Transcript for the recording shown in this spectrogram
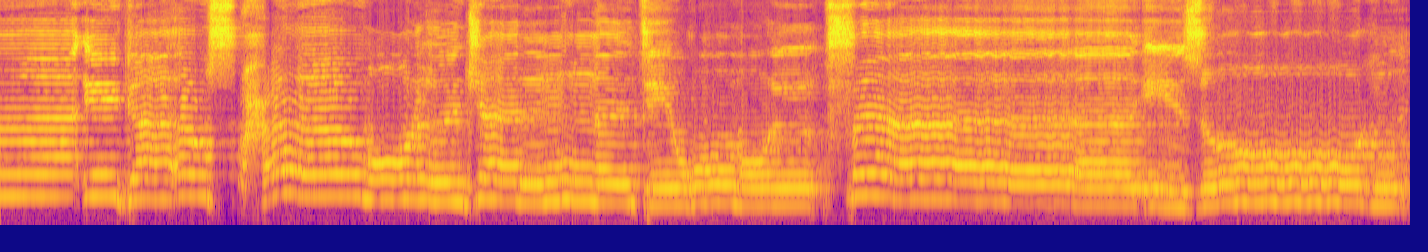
أولئك أصحاب الجنة هم الفائزون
